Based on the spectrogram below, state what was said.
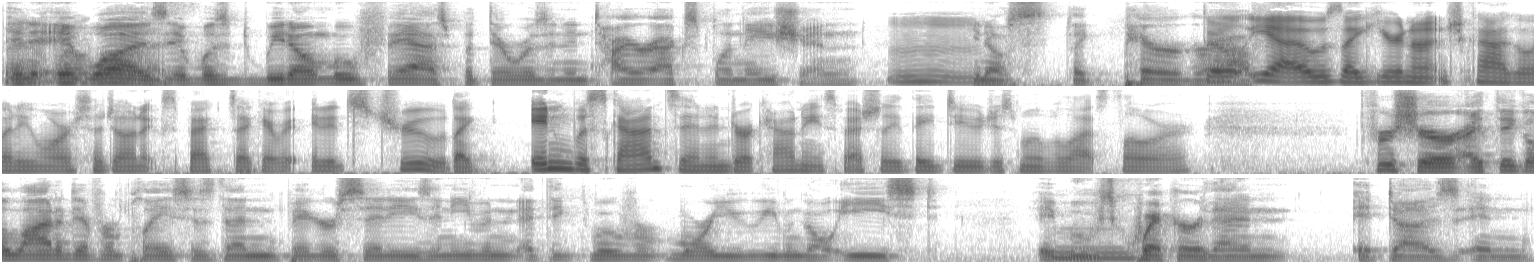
And it, it was, it was. We don't move fast, but there was an entire explanation. You know, like paragraph. yeah, it was like you're not in Chicago anymore, so don't expect like every. And it's true. Like in Wisconsin, in Door County especially, they do just move a lot slower. for sure. I think a lot of different places than bigger cities, and even I think the move more you even go east, it moves Mm. quicker than it does in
